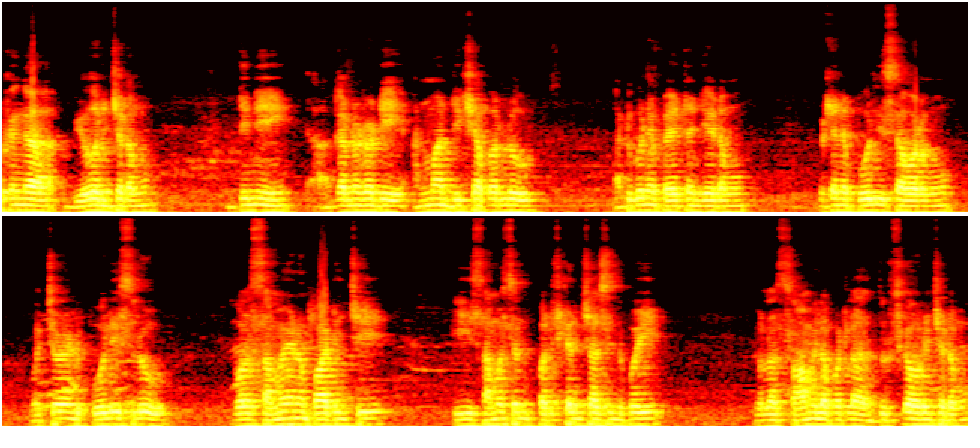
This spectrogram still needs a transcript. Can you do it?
రకంగా వ్యవహరించడము దీన్ని అక్కడ ఉన్నటువంటి హనుమాన్ దీక్షాపరులు అడ్డుకునే ప్రయత్నం చేయడము వెంటనే పోలీసు రావడము వచ్చినటువంటి పోలీసులు. వాళ్ళ సమయం పాటించి ఈ సమస్యను పరిష్కరించాల్సింది పోయి వాళ్ళ స్వామిల పట్ల దృష్టిగా వహించడము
